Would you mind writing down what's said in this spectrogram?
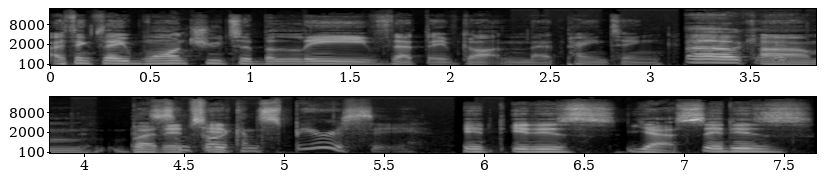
I think they want you to believe that they've gotten that painting. Oh, okay, Um, it's but some it, sort of conspiracy. it it is yes, it is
